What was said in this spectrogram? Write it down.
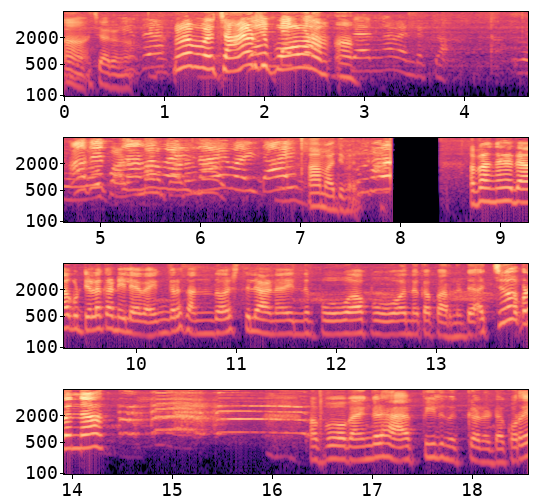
ആ ചേരങ്ങ. ചായ അടിച്ച് പോവണം. ആ. ആ മതി മതി. അപ്പൊ അങ്ങനെ ഇതാ കുട്ടികളെ കണ്ടില്ലേ? ഭയങ്കര സന്തോഷത്തിലാണ് ഇന്ന് പോവാ പോവാ എന്നൊക്കെ പറഞ്ഞിട്ട്. അച്ചു ഇവിടെ എന്നാ അപ്പോൾ ഭയങ്കര ഹാപ്പിയിൽ നിൽക്കുകയാണ് കേട്ടോ. കുറേ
